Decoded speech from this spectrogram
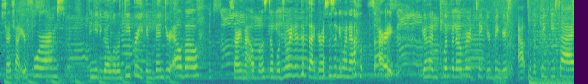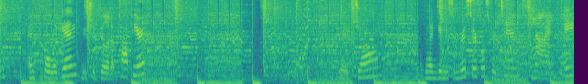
Stretch out your forearms. If you need to go a little deeper, you can bend your elbow. Sorry, my elbow is double jointed if that grosses anyone out. Sorry. Go ahead and flip it over. Take your fingers out to the pinky side and pull again. You should feel it up top here. Job. Now go ahead and give me some wrist circles for 10, 9, 8,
